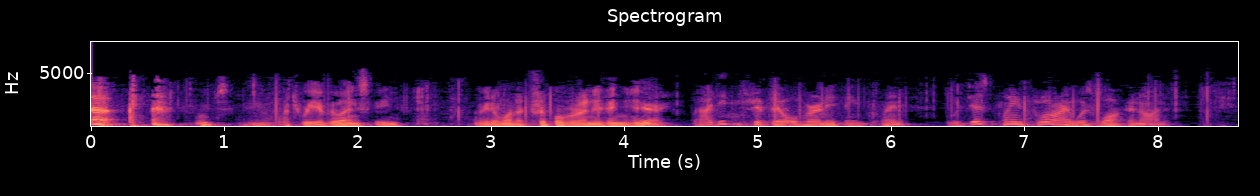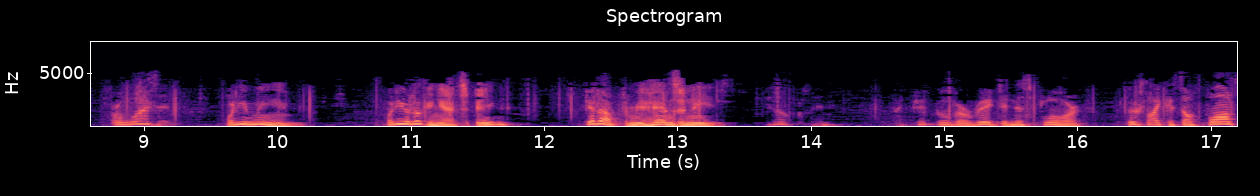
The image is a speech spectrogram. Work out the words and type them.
Uh, Oops. Watch where you're going, Speed. We don't want to trip over anything here. but I didn't trip over anything, Clint. It was just plain floor I was walking on. Or was it? What do you mean? What are you looking at, Speed? Get up from your hands and knees. Hey, Look, Clint. I tripped over a ridge in this floor. Looks like it's a false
